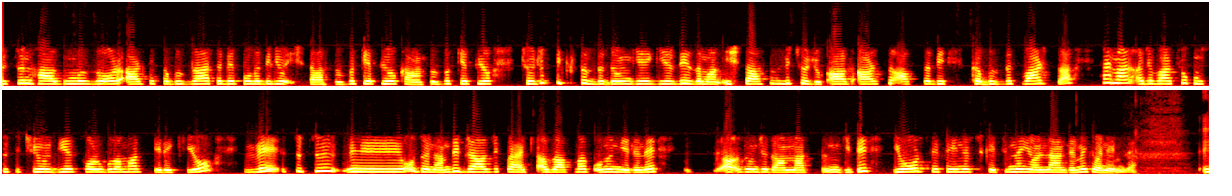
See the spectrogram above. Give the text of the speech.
Sütün hazmı zor, artık kabızlığa sebep olabiliyor, iştahsızlık yapıyor, kansızlık yapıyor. Çocuk bir kısır döngüye girdiği zaman iştahsız bir çocuk artı altta bir kabızlık varsa hemen acaba çok mu süt içiyor diye sorgulamak gerekiyor. Ve sütü e, o dönemde birazcık belki azaltmak onun yerine az önce de anlattığım gibi yoğurt ve peynir tüketimine yönlendirmek önemli. E,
